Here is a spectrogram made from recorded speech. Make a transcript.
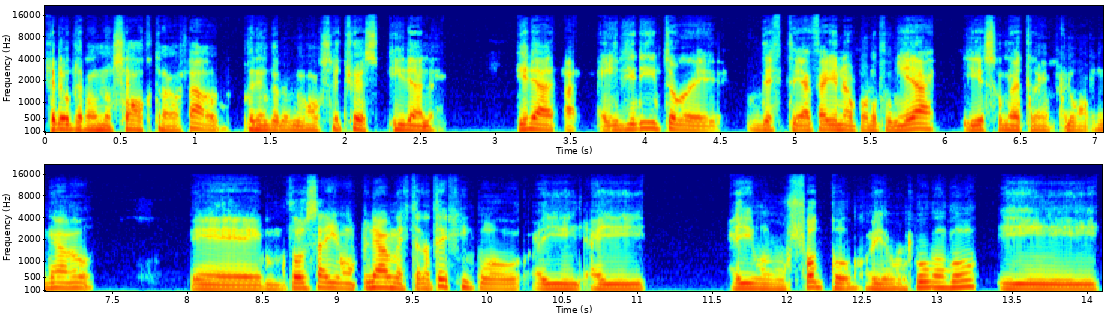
Creo que no nos hemos trabajado. Creo que lo que hemos hecho es ir, a ir al grito de, de este, acá hay una oportunidad y eso no es trabajar mercado. Eh, entonces hay un plan estratégico, hay, hay hay un foco, hay un rumbo y,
